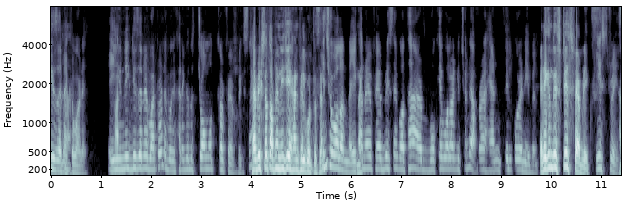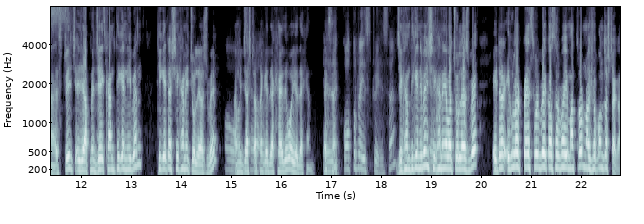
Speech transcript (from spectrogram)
ডিজাইন হ্যাঁ। একেবারে। এই ইউনিক ডিজাইনের বাটন এবং এখানে কিন্তু চমৎকার ফেব্রিক্স ফেব্রিক্সটা তো আপনি নিজেই হ্যান্ড ফিল করতেছেন। কিছু বলার নাই। এখানে ফেব্রিক্স এর কথা আর মুখে বলার কিছু নেই। আপনারা হ্যান্ড ফিল করে নেবেন। এটা কিন্তু স্টিচ ফেব্রিক্স স্ট্রেস হ্যাঁ স্টিচ এই যে আপনি যেখান থেকে নিবেন ঠিক এটা সেখানেই চলে আসবে। আমি আচ্ছা। জাস্ট আপনাকে দেখাই দেবো এই দেখেন দেখছেন? কতটা স্ট্রেস হ্যাঁ। যেখান থেকে নেবেন। সেখানে আবার চলে আসবে। এটা এগুলার প্রাইস পড়বে কাউসার ভাই মাত্র নয়শো পঞ্চাশ টাকা।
